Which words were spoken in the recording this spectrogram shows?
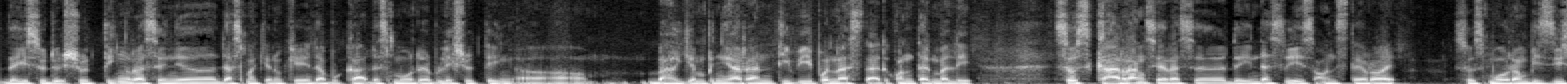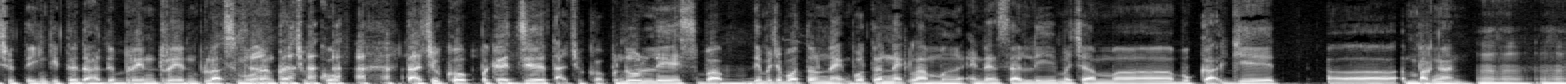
dari sudut shooting rasanya dah semakin okey dah buka dah semua dah boleh shooting. Uh, bahagian penyiaran TV pun dah start ada content balik. So sekarang saya rasa the industry is on steroid So semua orang busy shooting Kita dah ada brain drain pula Semua orang tak cukup Tak cukup pekerja Tak cukup penulis Sebab hmm. dia macam bottleneck Bottleneck lama And then suddenly macam uh, Buka gate uh, embangan. Mhm, mhm.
